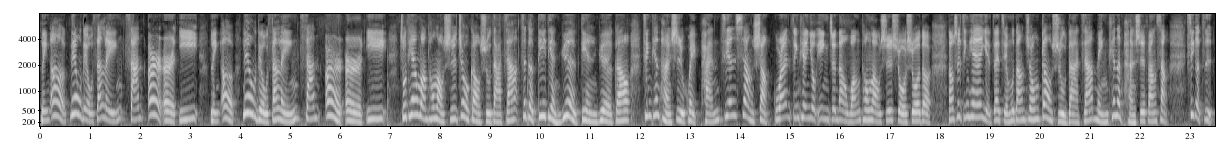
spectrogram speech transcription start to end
零二六六三零三二二一，零二六六三零三二二一。昨天王彤老师就告诉大家，这个低点越垫越高，今天盘势会盘间向上。果然，今天又印证到王彤老师所说的。老师今天也在节目当中告诉大家，明天的盘势方向七个字：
